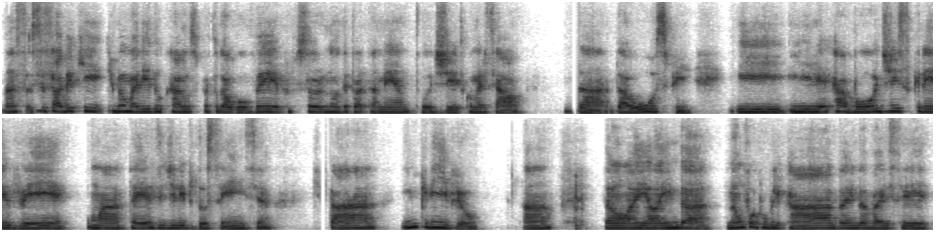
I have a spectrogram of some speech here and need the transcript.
Mas você sabe que, que meu marido, Carlos Portugal Gouveia, é professor no Departamento de Direito Comercial da, da USP, e, e ele acabou de escrever uma tese de livre docência que está incrível. Tá? Então, ela ainda não foi publicada, ainda vai ser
